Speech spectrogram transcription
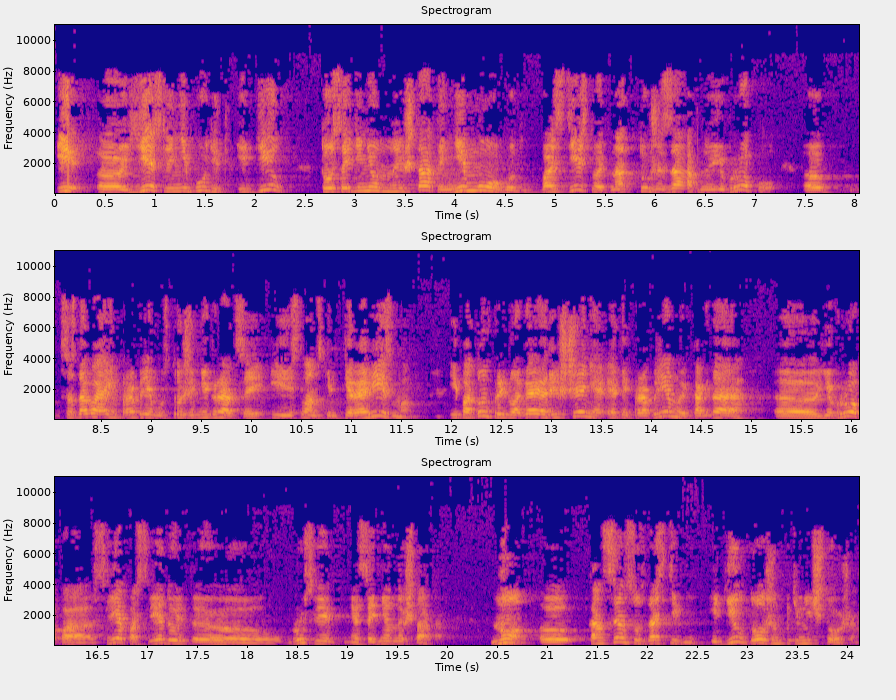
И э, если не будет ИДИЛ, то Соединенные Штаты не могут воздействовать на ту же Западную Европу, э, создавая им проблему с той же миграцией и исламским терроризмом, и потом предлагая решение этой проблемы, когда э, Европа слепо следует э, в русле Соединенных Штатов. Но консенсус достигнут, ИДИЛ должен быть уничтожен.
